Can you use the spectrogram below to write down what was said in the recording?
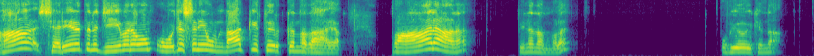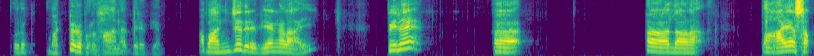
ആ ശരീരത്തിന് ജീവനവും ഓജസ്സിനെയും ഉണ്ടാക്കി തീർക്കുന്നതായ പാലാണ് പിന്നെ നമ്മൾ ഉപയോഗിക്കുന്ന ഒരു മറ്റൊരു പ്രധാന ദ്രവ്യം. അപ്പൊ അഞ്ച് ദ്രവ്യങ്ങളായി. പിന്നെ എന്താണ്? പായസം.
